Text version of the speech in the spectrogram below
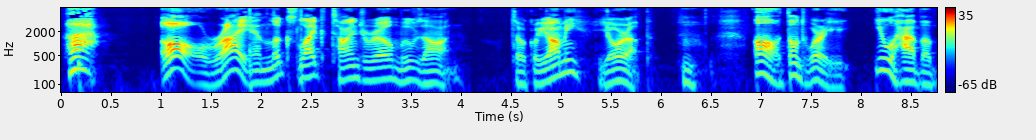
Ha! All right, and looks like Tanjiro moves on. Tokoyami, you're up. Hmm. Oh, don't worry. You have a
